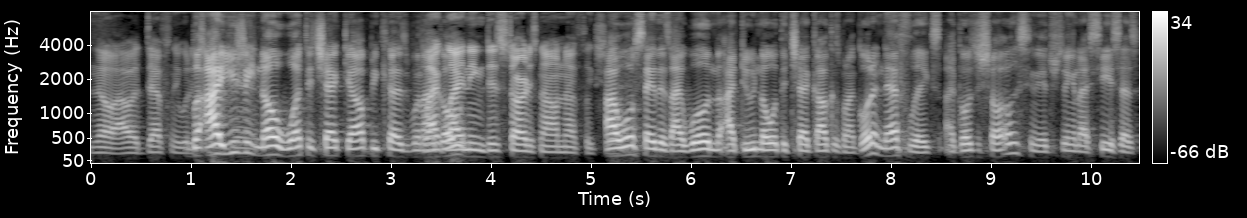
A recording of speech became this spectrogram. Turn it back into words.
no, I would definitely would. But I usually know what to check out because when I Black go, Lightning did start. It's now on Netflix. I will say this: I will, I do know what to check out because when I go to Netflix, I go to show, oh, this is interesting, and I see it says,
